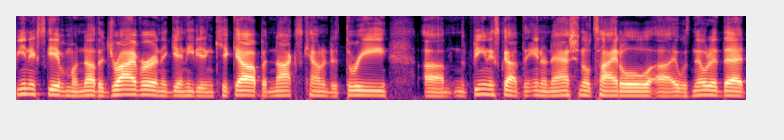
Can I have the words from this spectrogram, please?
Fénix gave him another driver, and again he didn't kick out, but Knox counted to three. Um, Fénix got the international title. Uh, it was noted that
